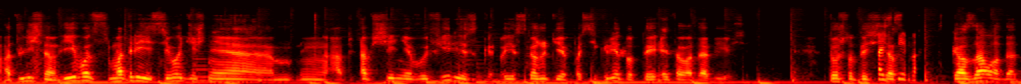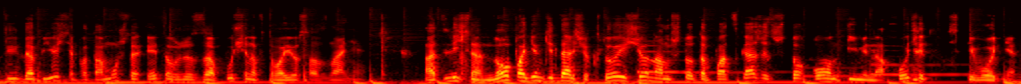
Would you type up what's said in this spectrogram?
Отлично. И вот смотри, сегодняшнее общение в эфире, я скажу тебе по секрету, ты этого добьешься. То, что ты сейчас Спасибо. сказала, да, ты добьешься, потому что это уже запущено в твое сознание. Отлично, но пойдемте дальше. Кто еще нам что-то подскажет, что он именно хочет сегодня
